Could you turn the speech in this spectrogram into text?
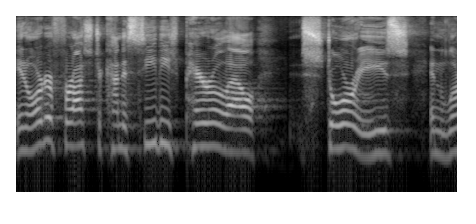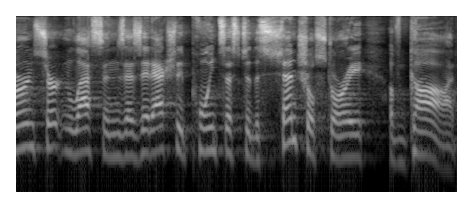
In order for us to kind of see these parallel stories and learn certain lessons as it actually points us to the central story of God.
